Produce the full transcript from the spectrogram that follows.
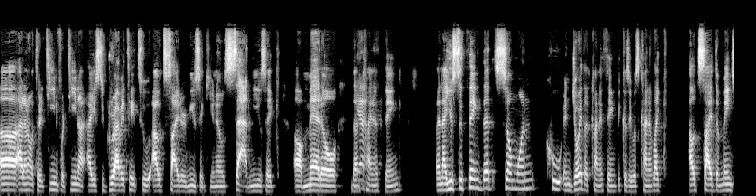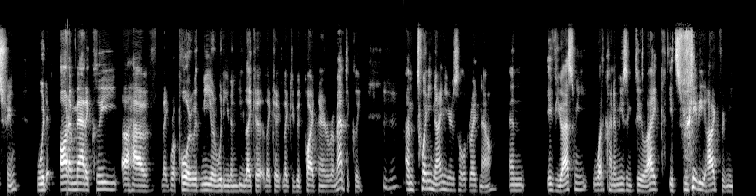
uh, I don't know, 13, 14, I, I used to gravitate to outsider music, you know, sad music, uh, metal, that yeah. kind of thing and i used to think that someone who enjoyed that kind of thing because it was kind of like outside the mainstream would automatically uh, have like rapport with me or would even be like a like a like a good partner romantically mm-hmm. i'm 29 years old right now and if you ask me what kind of music do you like it's really hard for me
